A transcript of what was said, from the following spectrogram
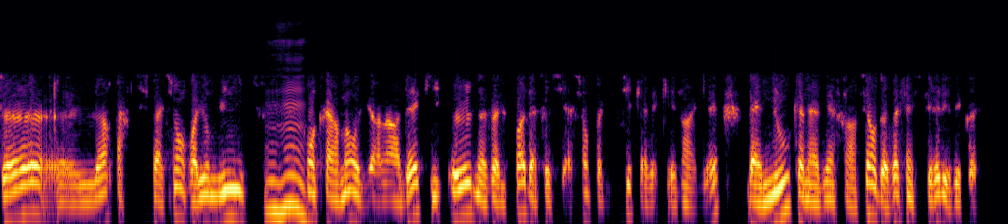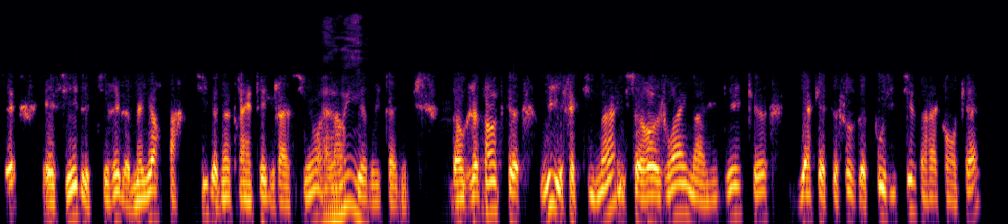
de euh, leur participation au Royaume-Uni, mhm. contrairement aux Irlandais qui, eux, ne veulent pas d'association politique avec les Anglais. Ben, nous, Canadiens français, on devrait s'inspirer des Écossais et essayer de tirer le meilleur parti de notre intégration à ah l'Empire britannique. Donc, je pense que, oui, effectivement, ils se rejoignent dans l'idée qu'il y a quelque chose de positif dans la conquête,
